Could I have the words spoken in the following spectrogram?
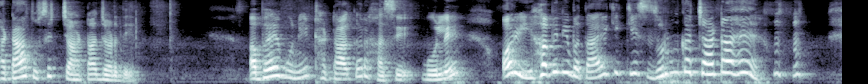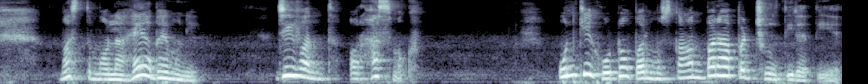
हठात उसे चांटा जड़ दे। अभय मुनि ठठाकर हंसे, बोले, और यह भी नहीं बताया कि किस जुर्म का चाटा है? मस्त मौला है अभय मुनि, जीवंत और हसमुख। उनके होठों पर मुस्कान बराबर झूलती रहती है।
